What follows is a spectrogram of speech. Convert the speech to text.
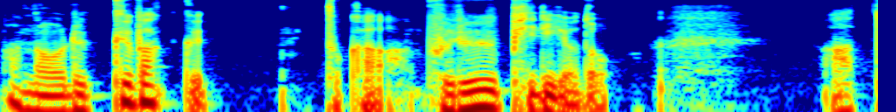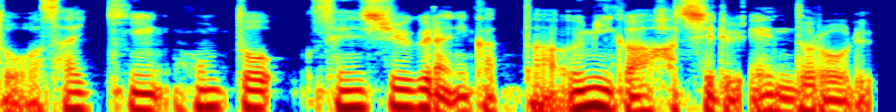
あの、ルックバックとか、ブルーピリオド。あとは最近、ほんと先週ぐらいに買った海が走るエンドロール。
